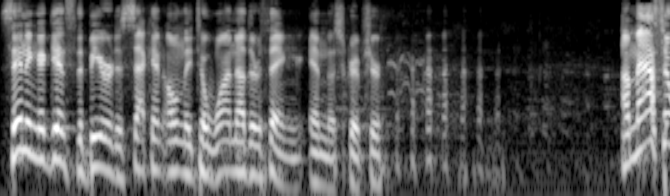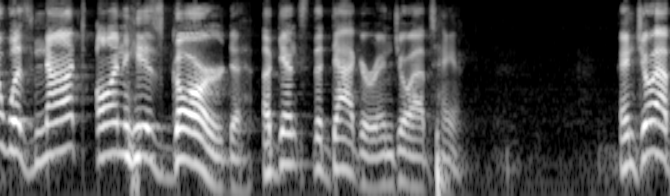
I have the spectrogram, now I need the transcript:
sinning against the beard is second only to one other thing in the scripture. Amasa was not on his guard against the dagger in Joab's hand. And Joab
